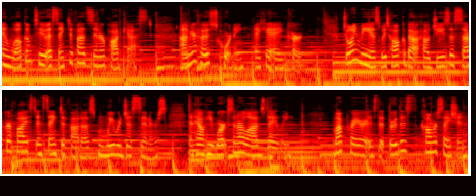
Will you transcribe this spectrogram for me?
and welcome to a Sanctified Sinner podcast. I'm your host, Courtney, aka Curt. Join me as we talk about how Jesus sacrificed and sanctified us when we were just sinners, and how he works in our lives daily. My prayer is that through this conversation,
